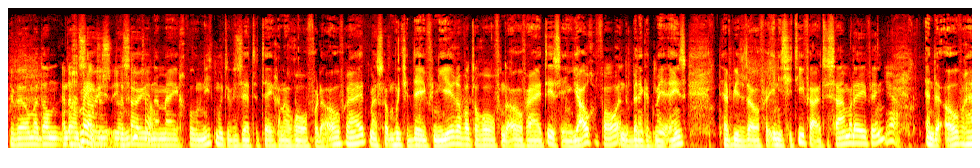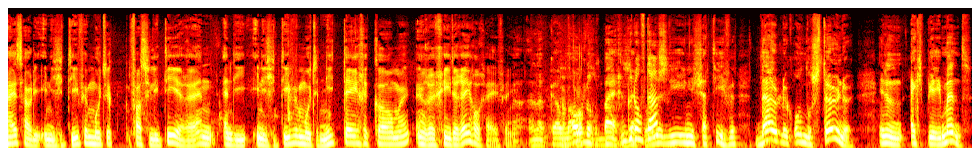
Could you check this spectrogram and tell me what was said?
Jawel, maar dan, En dan zou je, dan zou je dito. naar mij gewoon niet moeten verzetten tegen een rol voor de overheid. Maar zo moet je definiëren wat de rol van de overheid is. In jouw geval, en daar ben ik het mee eens, heb je het over initiatieven uit de samenleving. Ja. En de overheid zou die initiatieven moeten faciliteren. En, en die initiatieven moeten niet tegenkomen een rigide regelgeving. En dan kan ook nog bijgezet worden... die initiatieven duidelijk ondersteunen in een experiment...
